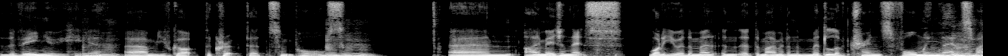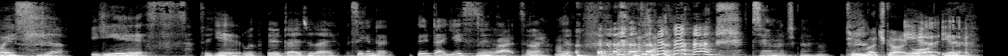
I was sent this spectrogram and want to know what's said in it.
the venue here. Mhm. Um, you've got the crypt at St Paul's, hmm and I imagine that's what are you at the min- at the moment in the middle of transforming that Mhm. space? Yeah. Yes. Second, Yeah. With third day today. Second day. Third day. Yes, you're right. Sorry. Yeah. Too much going on. Too much going Yeah, on. yeah.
